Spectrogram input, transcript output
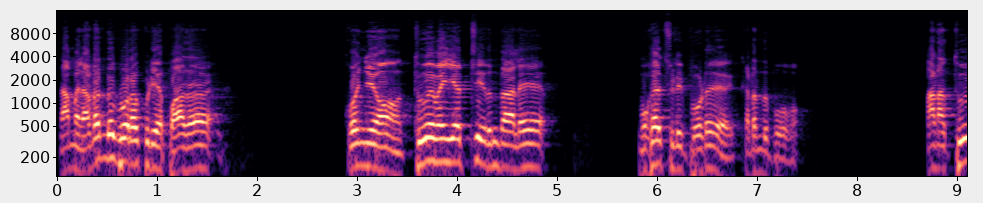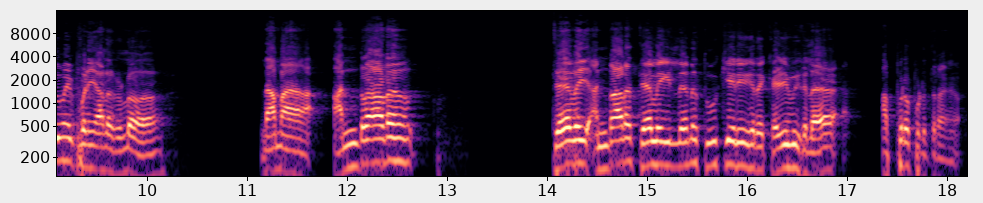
நம்ம நடந்து போறக்கூடிய பாதை கொஞ்சம் தூய்மையற்று இருந்தாலே முகச்சுளிப்போடு கடந்து போவோம். ஆனால் தூய்மை பணியாளர்களோ நாம் அன்றாடம் தேவை அன்றாட தேவையில்லைன்னு தூக்கி எறிகிற கழிவுகளை அப்புறப்படுத்துறாங்க.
